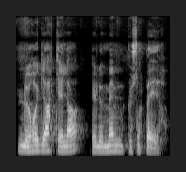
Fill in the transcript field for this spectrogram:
Le regard qu'elle a est le même que son père.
